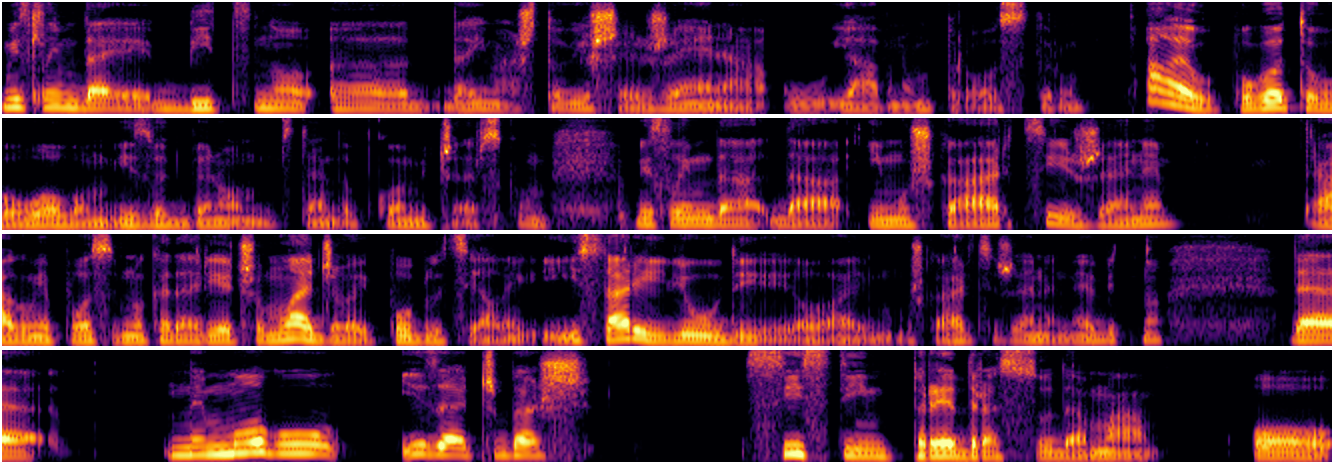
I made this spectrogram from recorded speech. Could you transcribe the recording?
Mislim da je bitno uh, da ima što više žena u javnom prostoru. A evo, pogotovo u ovom izvedbenom stand-up komičarskom. Mislim da, da i muškarci i žene, drago mi je posebno kada je riječ o mlađoj publici, ali i stariji ljudi, ovaj, muškarci, žene, nebitno, da ne mogu izaći baš s istim predrasudama o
